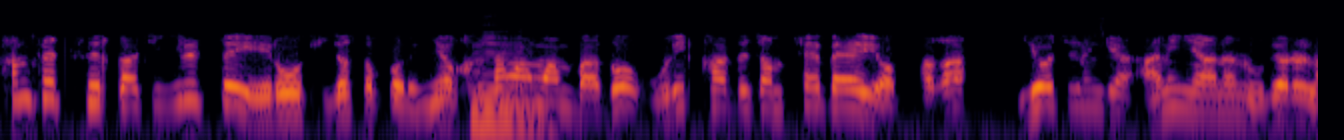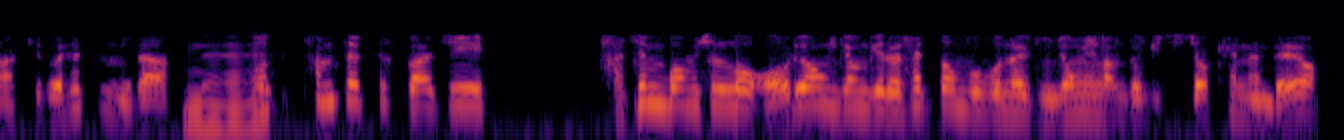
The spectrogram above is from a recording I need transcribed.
3세트까지 1대2로 뒤졌었거든요. 그 예. 상황만 봐도 우리 카드전 패배의 여파가 이어지는 게 아니냐는 우려를 낳기도 했습니다. 네. 또 3세트까지 자진 범실로 어려운 경기를 했던 부분을 김종민 감독이 지적했는데요.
